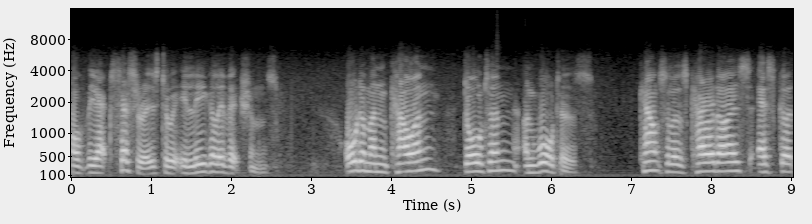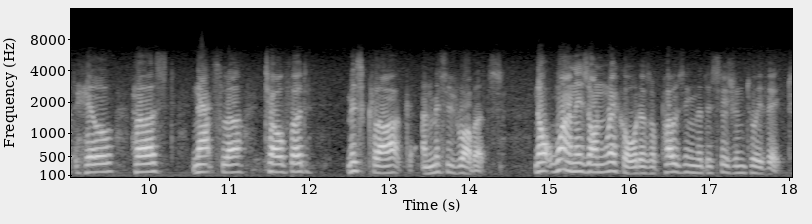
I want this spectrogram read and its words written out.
of the accessories to illegal evictions. Alderman Cowan, Dalton, and Waters. Councillors Carradine, Escott, Hill, Hurst, Natzler, Telford, Miss Clark, and Mrs. Roberts. Not one is on record as opposing the decision to evict.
